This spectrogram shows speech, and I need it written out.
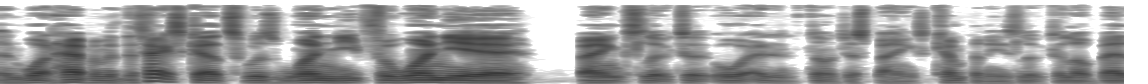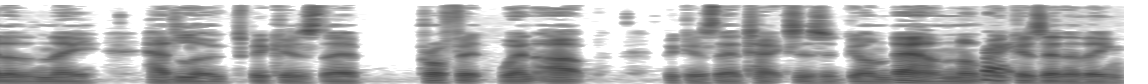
and what happened with the tax cuts was one year, for one year, banks looked at, or not just banks, companies looked a lot better than they had looked because their profit went up because their taxes had gone down, not right. because anything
